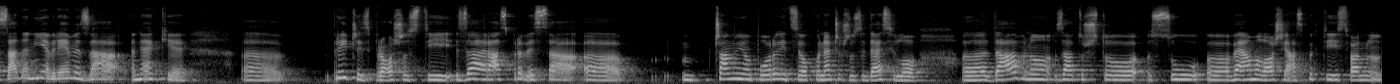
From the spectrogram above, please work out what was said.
sada nije vreme za neke uh, priče iz prošlosti, za rasprave sa uh, članovima porodice oko nečeg što se desilo davno, zato što su veoma loši aspekti i stvarno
